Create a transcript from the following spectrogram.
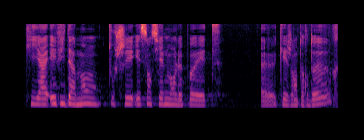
qui a évidemment touché essentiellement le poète euh, qu'est Jean Tordeur.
